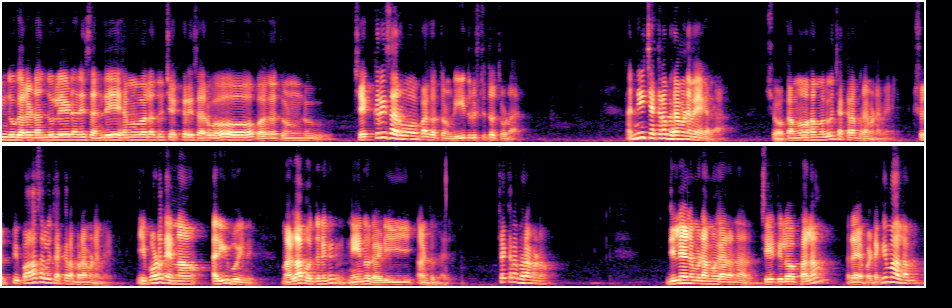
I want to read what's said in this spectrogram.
ఇందుగలడందు లేడని సందేహము వలదు చక్రి సర్వోపగతుండు. చక్రి సర్వోపగతుండు ఈ దృష్టితో చూడాలి. అన్నీ చక్రభ్రమణమే కదా. శోకమోహములు చక్రభ్రమణమే క్షుత్పిపాసలు చక్రభ్రమణమే. ఈ పూట తిన్నాం అరిగిపోయింది. మళ్ళా పొద్దునకి నేను రెడీ అంటుంది అది. చక్రభ్రమణం జిల్లేళ్ళముడు అమ్మగారు అన్నారు. చేతిలో ఫలం రేపటికి మలం.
